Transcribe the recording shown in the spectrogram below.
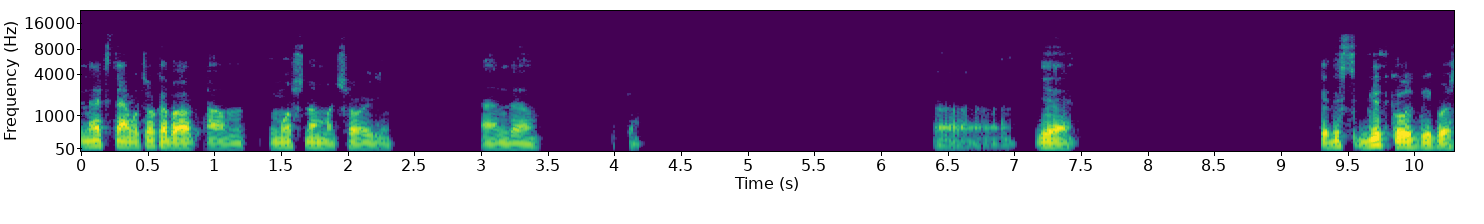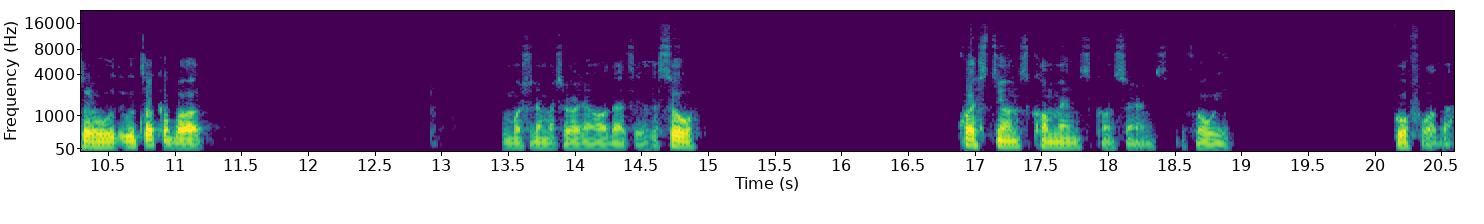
next time we'll talk about um emotional maturity and uh, okay uh yeah okay this this goes deeper so we'll, we'll talk about emotional maturity and all that so questions comments concerns before we go further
